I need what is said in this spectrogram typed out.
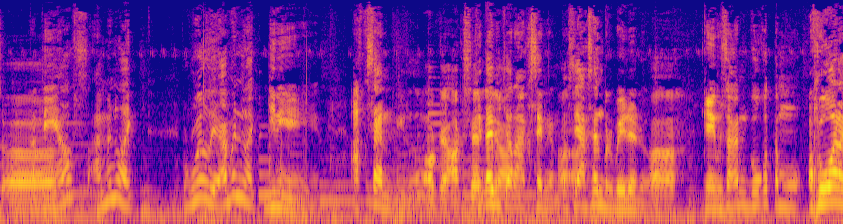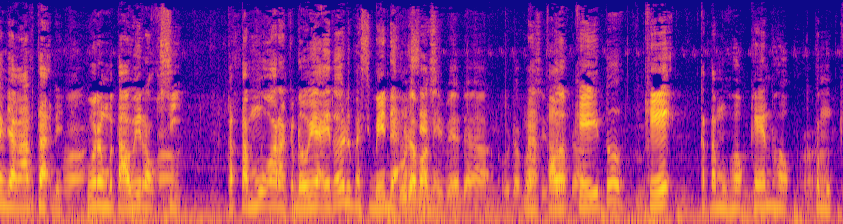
eh, nothing else? I mean like really, I mean like gini, aksen gitu loh. Oke, aksen Kita ya. bicara aksen kan, pasti ah. aksen berbeda dong. Ah, ah. Kayak misalkan gue ketemu, gue orang Jakarta nih, Ah. gue orang Betawi Roxy, ketemu orang Kedoya itu udah pasti beda. Udah aksennya. pasti beda, udah Nah pasti kalau beda. K itu K ketemu Hokkien, Hok, ketemu K,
